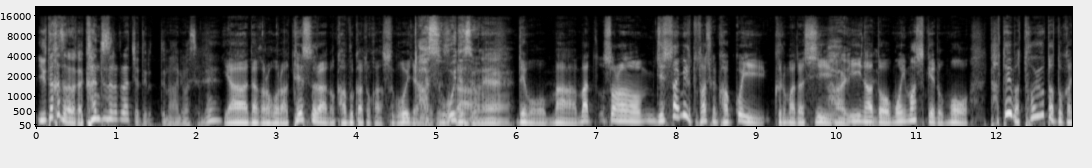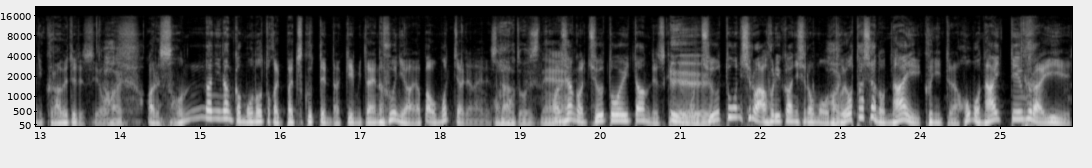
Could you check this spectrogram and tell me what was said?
豊かさがだから感じづらくなっちゃってるっていうのはありますよね。いやーだからほら、テスラの株価とかすごいじゃないあ、ですか。すごいですよね。でもまあ、まあ、その実際見ると確かにかっこいい車だし、はいい、いなとは思いますけども、例えばトヨタとかに比べてですよ、はい。あれ、そんなになんか物とかいっぱい作ってんだっけみたいな風にはやっぱ思っちゃうじゃないですか思う。とですね。私なんか中東いたんですけれども、ええ中東にしろアフリカにしろ、もうはいトヨタ車のない国っていうのはほぼないっていうぐらい、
